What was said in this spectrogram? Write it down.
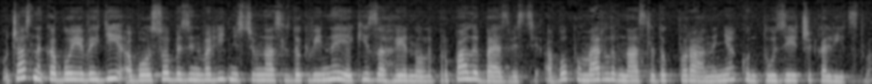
учасника бойових дій або особи з інвалідністю внаслідок війни, які загинули, пропали безвісті або померли внаслідок поранення, контузії чи каліцтва,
